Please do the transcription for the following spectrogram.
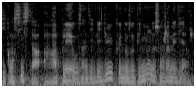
qui consiste à, rappeler aux individus que nos opinions ne sont jamais vierges.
